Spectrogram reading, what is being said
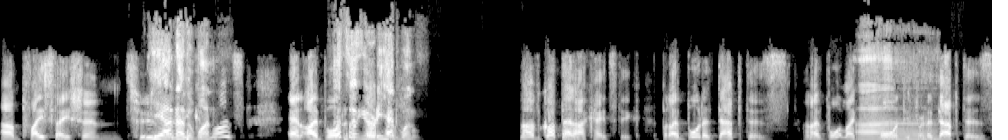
um, PlayStation Two. Yeah, I know the one. Was, and I bought. I thought you already had one. No, I've got that arcade stick, but I bought adapters, and I bought like four different Ah. adapters.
